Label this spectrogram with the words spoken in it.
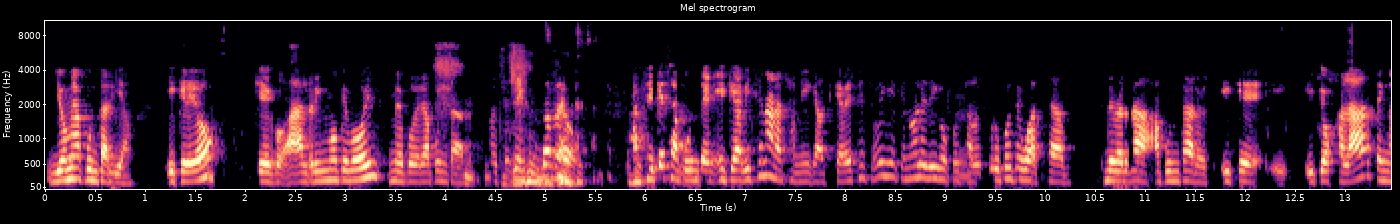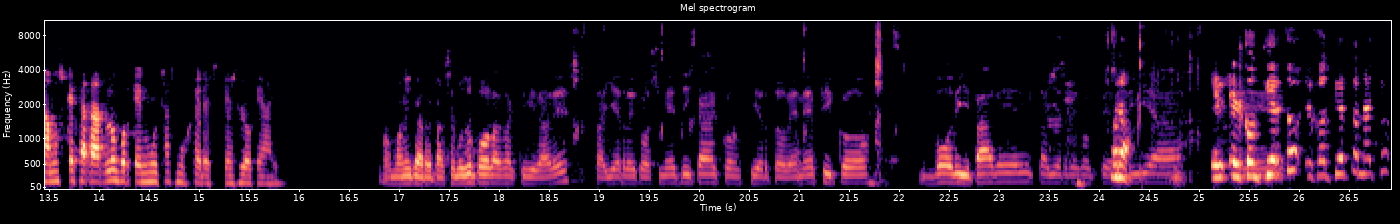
yo me apuntaría y creo que al ritmo que voy me podré apuntar. No sé si pero así que se apunten y que avisen a las amigas, que a veces, oye, que no le digo, pues a los grupos de WhatsApp, de verdad, apuntaros y que, y, y que ojalá tengamos que cerrarlo porque hay muchas mujeres, que es lo que hay. Bueno, Mónica, repasemos un poco las actividades. Taller de cosmética, concierto benéfico, body paddle, taller de coctelería. Bueno, el, el eh... concierto, el concierto, Nacho,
